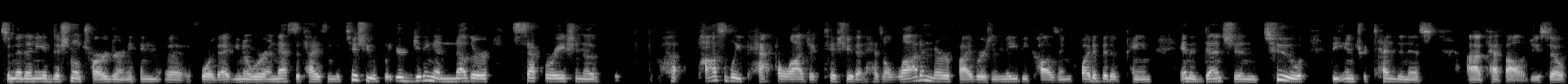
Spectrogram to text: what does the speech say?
submit any additional charge or anything uh, for that. You know, we're anesthetizing the tissue, but you're getting another separation of possibly pathologic tissue that has a lot of nerve fibers and may be causing quite a bit of pain in addition to the intratendinous uh, pathology. So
